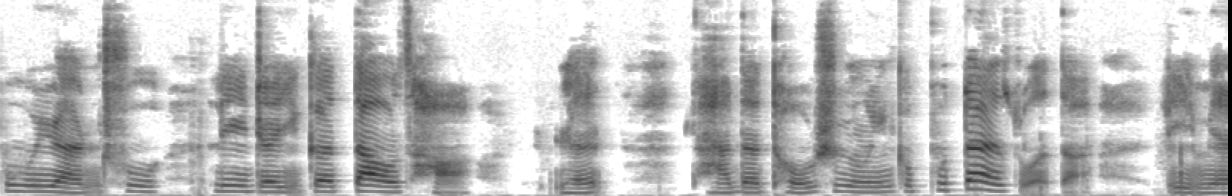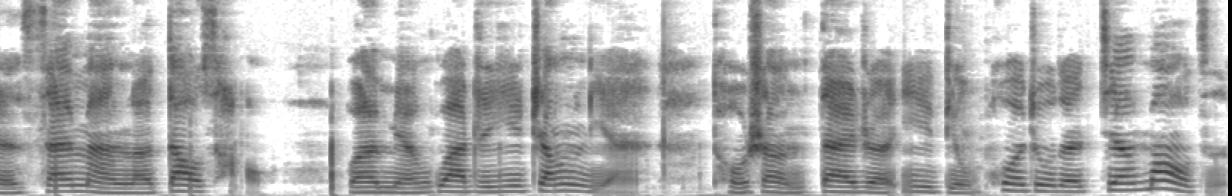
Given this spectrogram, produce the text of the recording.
不远处立着一个稻草人，他的头是用一个布袋做的。里面塞满了稻草，外面挂着一张脸，头上戴着一顶破旧的尖帽子，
